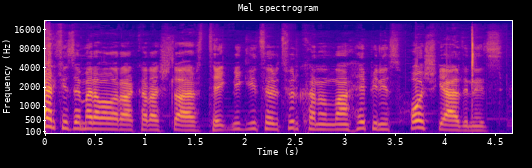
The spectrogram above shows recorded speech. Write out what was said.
Herkese merhabalar arkadaşlar. Teknik Literatür kanalına hepiniz hoş geldiniz.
